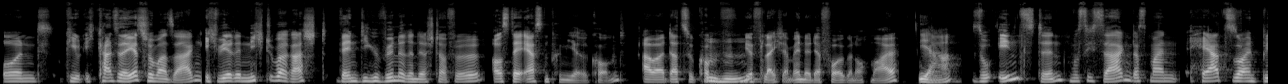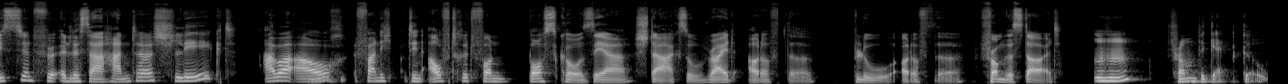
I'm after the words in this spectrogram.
Und okay, ich kann es ja jetzt schon mal sagen, ich wäre nicht überrascht, wenn die Gewinnerin der Staffel aus der ersten Premiere kommt. Aber dazu kommen mhm. wir vielleicht am Ende der Folge nochmal. Ja. So instant muss ich sagen, dass mein Herz so ein bisschen für Alyssa Hunter schlägt. Aber auch mhm. fand ich den Auftritt von Bosco sehr stark, so right out of the blue, out of the, from the start. Mhm. From the get-go.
